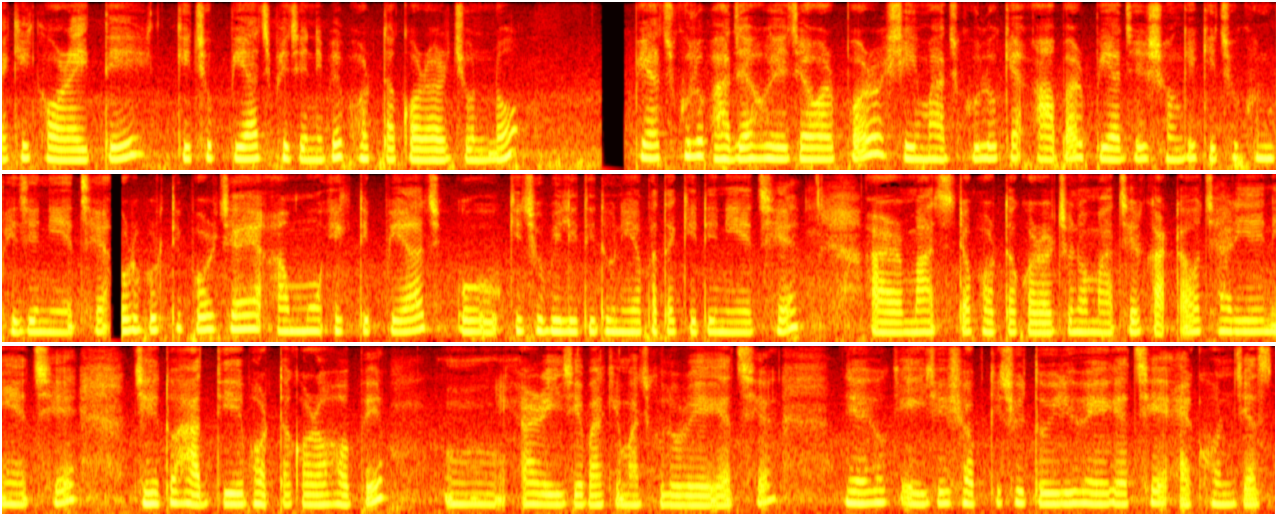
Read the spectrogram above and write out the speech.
একই কড়াইতে কিছু পেঁয়াজ ভেজে নেবে ভর্তা করার জন্য। পেঁয়াজগুলো ভাজা হয়ে যাওয়ার পর সেই মাছগুলোকে আবার পেঁয়াজের সঙ্গে কিছুক্ষণ ভেজে নিয়েছে। পরবর্তী পর্যায়ে আম্মু একটি পেঁয়াজ ও কিছু বিলিতি ধনিয়া পাতা কেটে নিয়েছে আর মাছটা ভর্তা করার জন্য মাছের কাটাও ছাড়িয়ে নিয়েছে, যেহেতু হাত দিয়ে ভর্তা করা হবে। আর এই যে বাকি মাছগুলো রয়ে গেছে। যাই হোক, এই যে সব কিছু তৈরি হয়ে গেছে। এখন জাস্ট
